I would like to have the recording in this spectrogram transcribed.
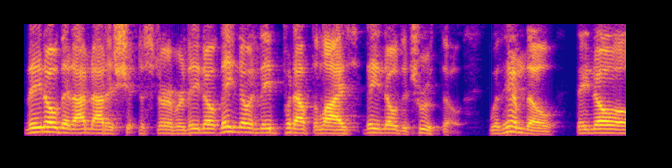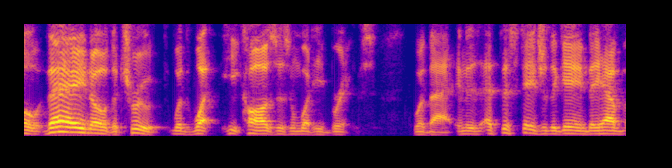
They know that I'm not a shit disturber. They know. They know, and they put out the lies. They know the truth though. With him though, they know. They know the truth with what he causes and what he brings with that. And is at this stage of the game, they have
